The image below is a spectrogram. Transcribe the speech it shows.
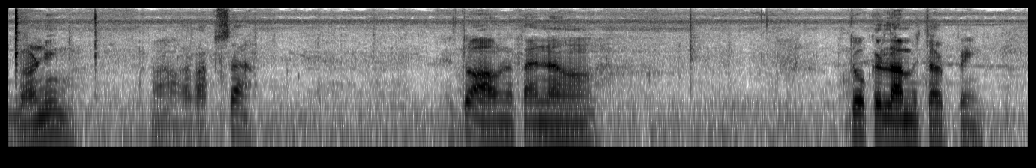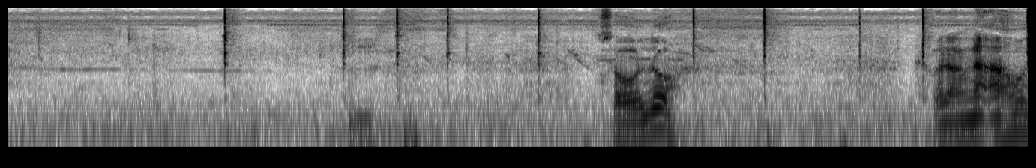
Good morning mga karapsa. Ito aw na tayo ng 2 kilometer paint. Hmm. Solo. Walang naahon.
